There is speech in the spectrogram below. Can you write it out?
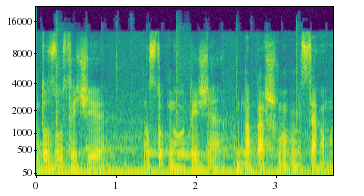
До зустрічі наступного тижня на першому місцевому.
